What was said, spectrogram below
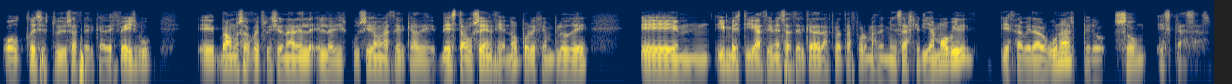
o tres estudios acerca de Facebook. vamos a reflexionar en, la discusión acerca de, de, esta ausencia, ¿no? Por ejemplo, de em, investigaciones acerca de las plataformas de mensajería móvil. Empieza a haber algunas, pero son escasas.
